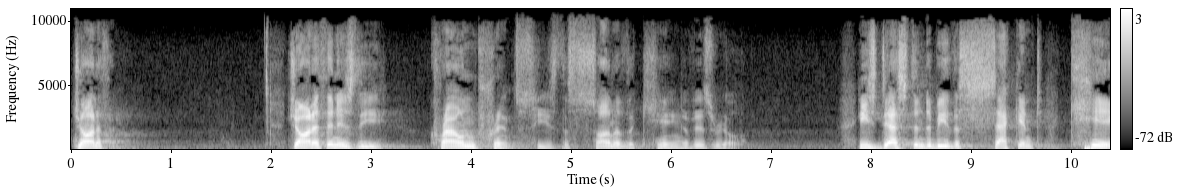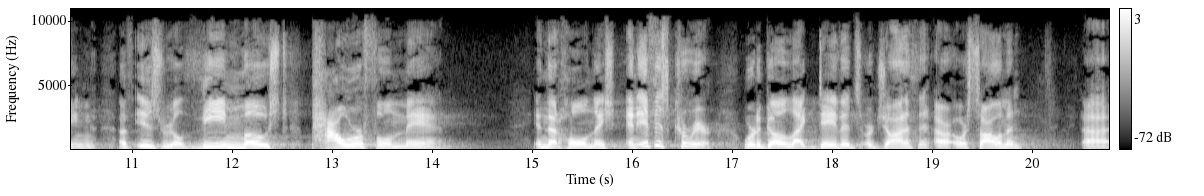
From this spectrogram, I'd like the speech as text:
Jonathan. Jonathan is the crown prince, he's the son of the king of Israel. He's destined to be the second king of Israel, the most powerful man in that whole nation. And if his career were to go like David's or Jonathan or, or Solomon, uh,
